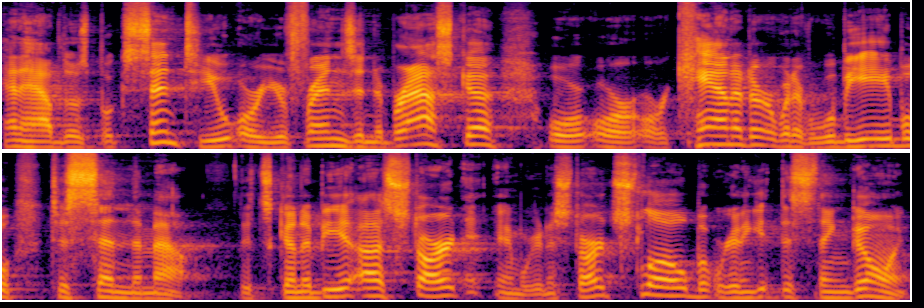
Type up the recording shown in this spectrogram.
and have those books sent to you or your friends in Nebraska or, or, or Canada or whatever. We'll be able to send them out. It's going to be a start, and we're going to start slow, but we're going to get this thing going.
